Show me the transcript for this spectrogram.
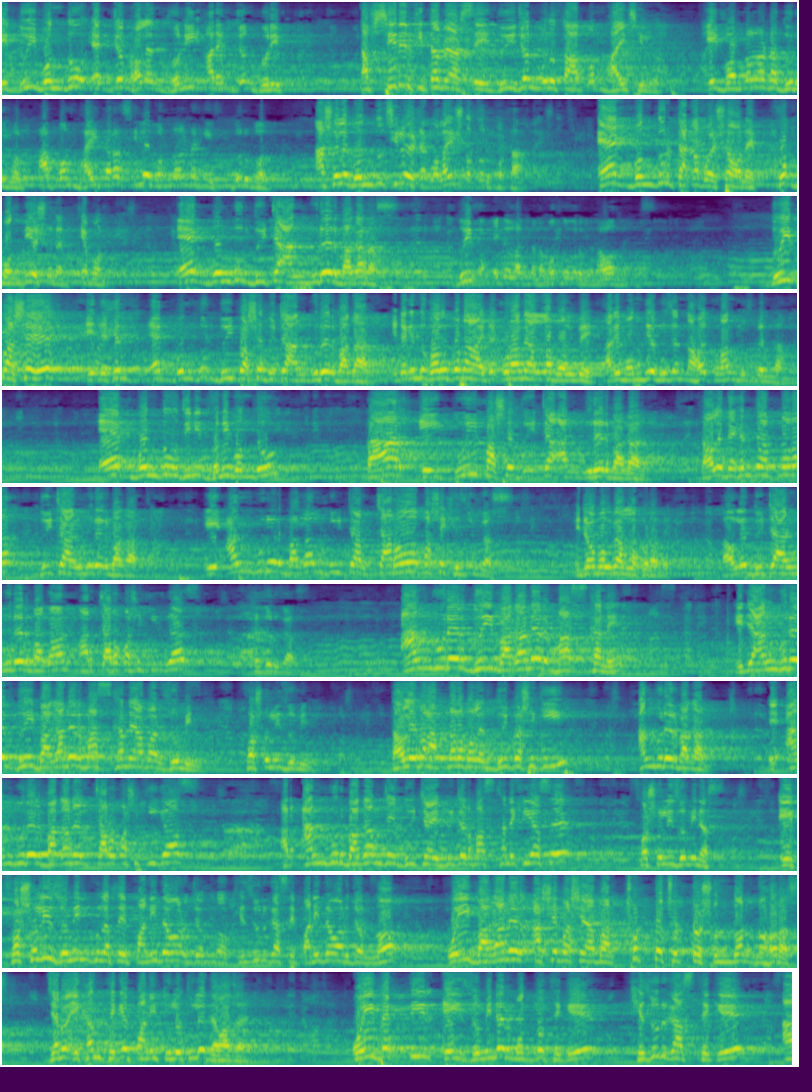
এই দুই বন্ধু, একজন হলেন ধনী আর একজন গরিব। তাফসিরের কিতাবে আসছে, এই দুইজন মূলত আপন ভাই ছিল। এই বর্ণনাটা দুর্বল। আপন ভাই তারা ছিল, বর্ণনাটা কি? দুর্বল। আসলে বন্ধু ছিল, এটা বলাই সতর্কতা। এক বন্ধুর টাকা পয়সা অনেক, খুব মন দিয়ে শুনেন, কেমন? এক বন্ধুর দুইটা আঙ্গুরের বাগান আছে। দুই এটা লাগবে না, বন্ধ করে আওয়াজ হইতেছে। দুই পাশে, এই দেখেন, এক বন্ধুর দুই পাশে দুইটা আঙ্গুরের বাগান। এটা কিন্তু গল্প না, এটা কোরআনে আল্লাহ বলবে। আগে মন দিয়ে বুঝেন, না হয় কোরআন বুঝবেন না। এক বন্ধু, যিনি ধনী বন্ধু, তার এই দুই পাশে দুইটা আঙ্গুরের বাগান। তাহলে দেখেন তো আপনারা, দুইটা আঙ্গুরের বাগান। এই আঙ্গুরের বাগান দুইটার চারো পাশে খেজুর গাছ। এটাও বলবে আল্লাহ কোরআনে। তাহলে দুইটা আঙ্গুরের বাগান আর চারো পাশে কি গাছ? খেজুর গাছ। আঙ্গুরের দুই বাগানের মাঝখানে, এই যে আঙ্গুরের দুই বাগানের মাঝখানে আবার জমিন, ফসলি জমিন। তাহলে এবার আপনারা বলেন, দুই পাশে কি? আঙ্গুরের বাগান। এই আঙ্গুরের বাগানের চারপাশে কি গাছ? আর আঙ্গুর বাগান যে দুইটা, এই দুইটার মাঝখানে কি আছে? ফসলি জমিন আছে। এই ফসলি জমিনগুলাতে পানি দেওয়ার জন্য, খেজুর গাছে পানি দেওয়ার জন্য, ওই বাগানের আশেপাশে আবার ছোট্ট ছোট্ট, সুন্দর নহর আছে। যেন এখান থেকে পানি তুলে তুলে দেওয়া যায়। ওই ব্যক্তির এই জমিনের মধ্য থেকে, খেজুর গাছ থেকে,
